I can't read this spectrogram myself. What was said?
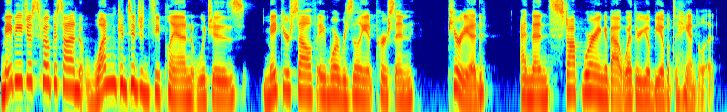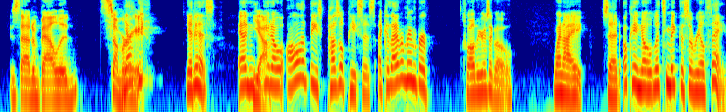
maybe just focus on one contingency plan, which is make yourself a more resilient person period, and then stop worrying about whether you'll be able to handle it. Is that a valid summary? Yeah, It is. And, Yeah. you know, all of these puzzle pieces, because I remember 12 years ago when I said, okay, no, let's make this a real thing,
